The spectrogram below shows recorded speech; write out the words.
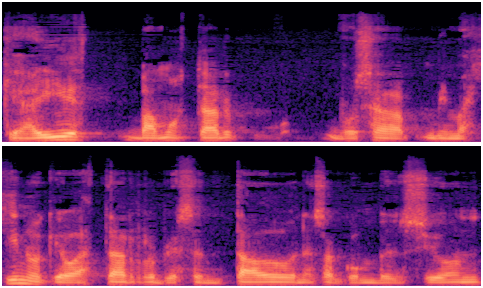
que ahí vamos a estar o sea, me imagino que va a estar representado en esa convención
